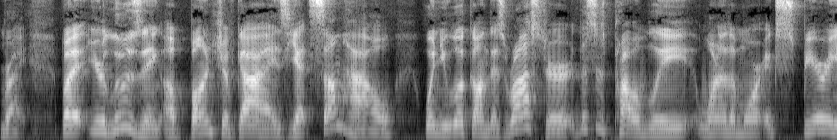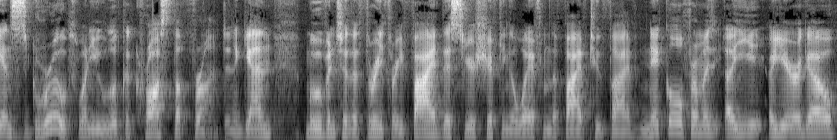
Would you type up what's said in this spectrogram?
Right, but you're losing a bunch of guys, yet somehow when you look on this roster, this is probably one of the more experienced groups when you look across the front. And again, moving to the 3 3 5 this year, shifting away from the 525 nickel from a, a, a year ago.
